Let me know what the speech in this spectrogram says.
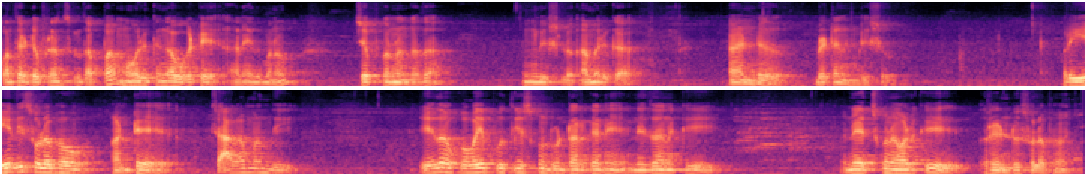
కొంత డిఫరెన్స్లు తప్ప మౌలికంగా ఒకటే అనేది మనం చెప్పుకున్నాం కదా. ఇంగ్లీష్లో అమెరికా అండ్ బ్రిటన్ ఇంగ్లీషు. మరి ఏది సులభం అంటే చాలామంది ఏదో ఒకవైపు తీసుకుంటుంటారు కానీ నిజానికి నేర్చుకునే వాళ్ళకి రెండు సులభమే.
